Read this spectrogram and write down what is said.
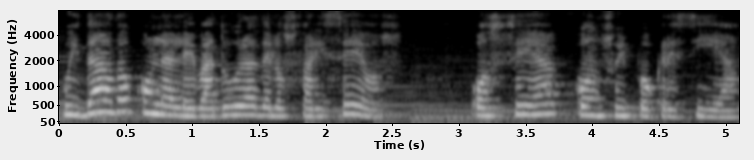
Cuidado con la levadura de los fariseos o sea, con su hipocresía.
